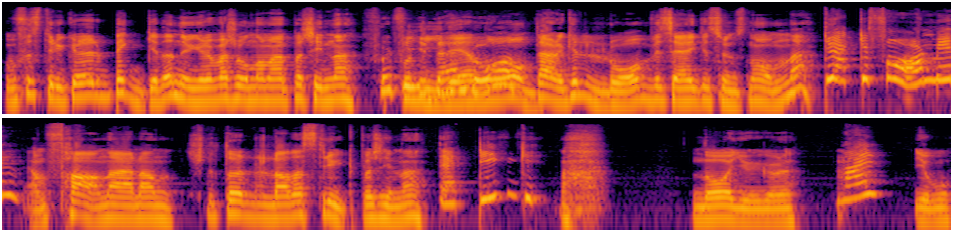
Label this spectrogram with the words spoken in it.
Hvorfor stryker dere begge den yngre versjonen av meg på skinnet? Fordi, det er lov. Det er jo ikke lov hvis jeg ikke syns noe om det. Du er ikke faren min! Ja, men faen, Erland. Slutt å la deg stryke på skinnet. Det er digg. Nå ljuger du. Nei. Jo.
